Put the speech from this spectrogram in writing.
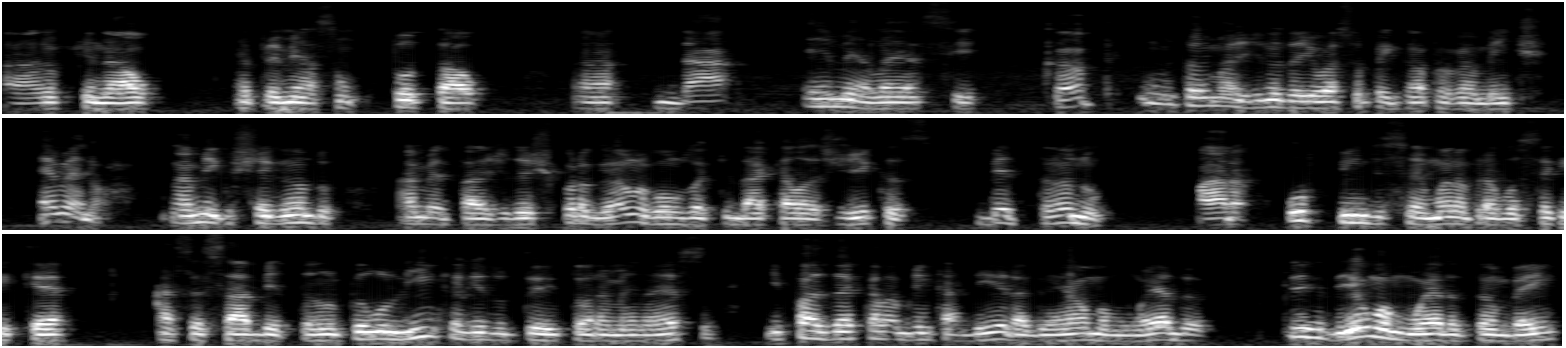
ah, no final, a premiação total ah, da MLS Cup. Então imagina da US Open Cup, obviamente, é menor. Amigo, chegando à metade deste programa, vamos aqui dar aquelas dicas Betano para o fim de semana para você que quer acessar a Betano pelo link ali do Território MLS e fazer aquela brincadeira, ganhar uma moeda, perder uma moeda também,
